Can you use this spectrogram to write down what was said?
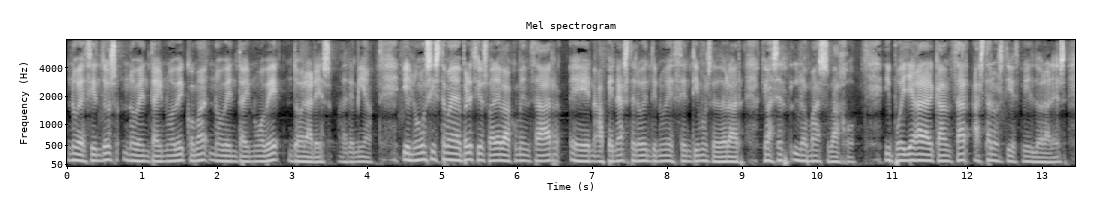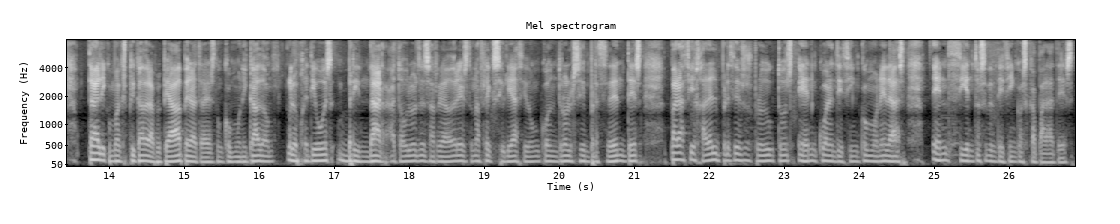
999,99 dólares. Madre mía. Y el nuevo sistema de precios, ¿vale? Va a comenzar en apenas 0,29 céntimos de dólar, que va a ser lo más bajo y puede llegar a alcanzar hasta los 10.000 dólares. Tal y como ha explicado la propia Apple a través de un comunicado, el objetivo es brindar a todos los desarrolladores de una flexibilidad y de un control sin precedentes para fijar el precio de sus productos en 45 monedas en 175 escaparates.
